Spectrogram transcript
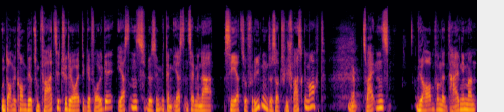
Und damit kommen wir zum Fazit für die heutige Folge. Erstens, wir sind mit dem ersten Seminar sehr zufrieden und es hat viel Spaß gemacht. Ja. Zweitens, wir haben von den Teilnehmern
